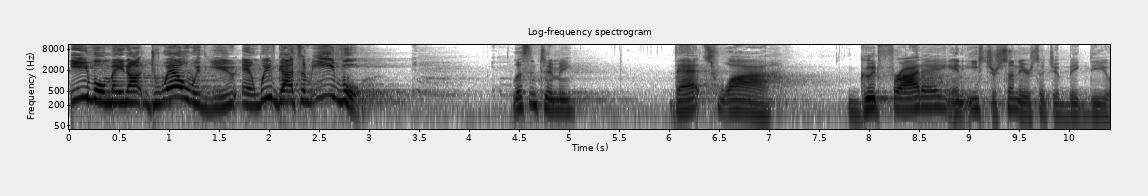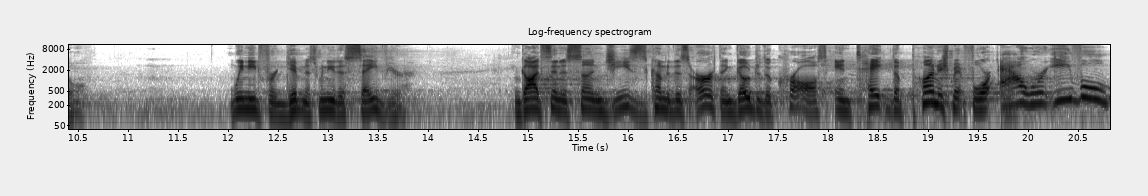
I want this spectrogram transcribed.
evil may not dwell with you, and we've got some evil. Listen to me. That's why Good Friday and Easter Sunday are such a big deal. We need forgiveness, we need a Savior. God sent his son Jesus to come to this earth and go to the cross and take the punishment for our evil,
